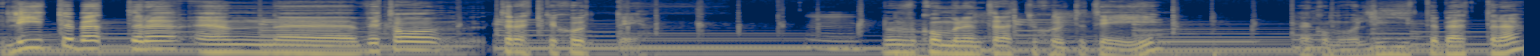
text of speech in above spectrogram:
lite bättre än, eh, vi tar 3070. Mm. Då kommer en 3070 Ti. Den kommer vara lite bättre.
